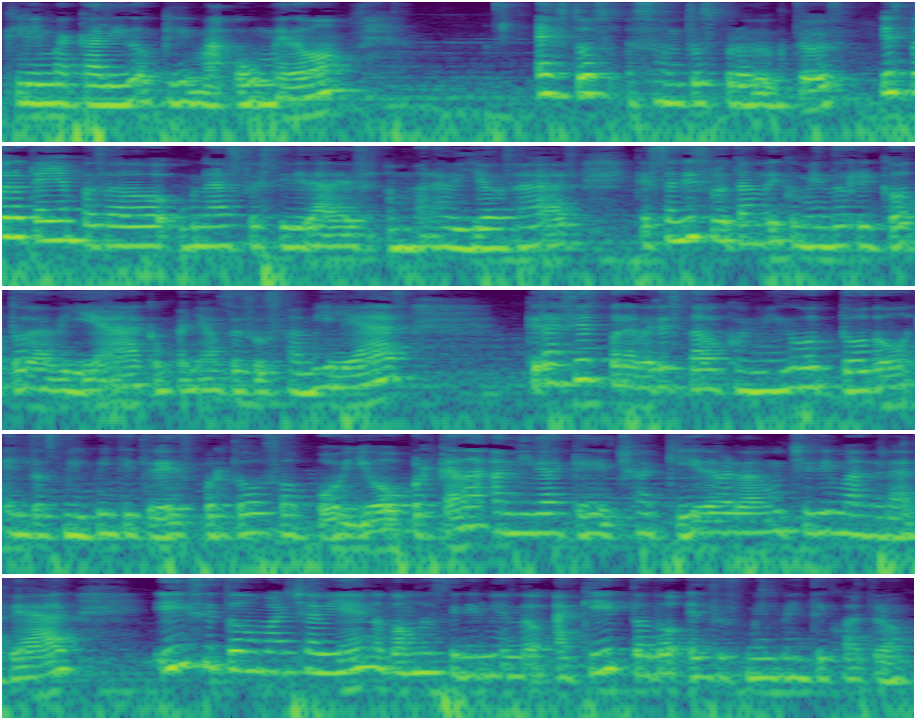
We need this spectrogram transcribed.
clima cálido, clima húmedo, estos son tus productos. Y espero que hayan pasado unas festividades maravillosas, que estén disfrutando y comiendo rico todavía, acompañados de sus familias. Gracias por haber estado conmigo todo el 2023, por todo su apoyo, por cada amiga que he hecho aquí. De verdad, muchísimas gracias. Y si todo marcha bien, nos vamos a seguir viendo aquí todo el 2024.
